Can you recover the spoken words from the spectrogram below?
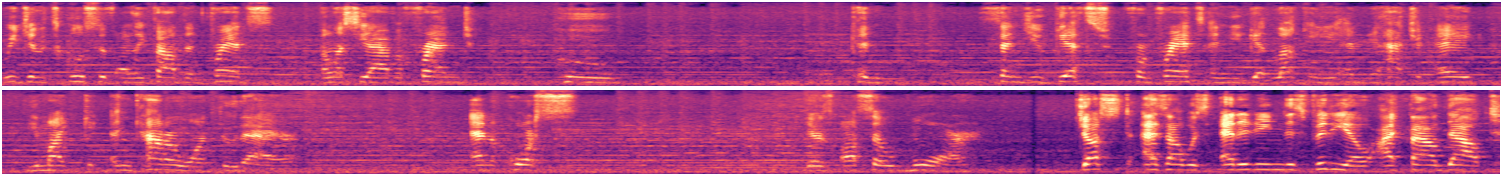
region exclusive only found in France, unless you have a friend who can send you gifts from France and you get lucky and you hatch an egg, you might encounter one through there. And of course, there's also more. Just as I was editing this video, I found out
